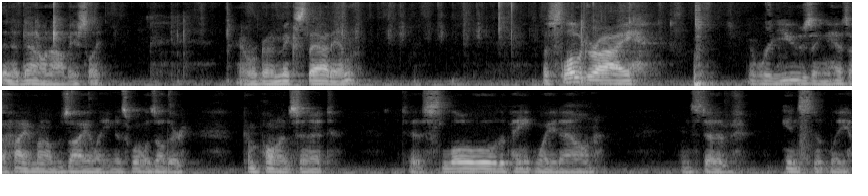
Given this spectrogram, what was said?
thin it down, obviously. And we're going to mix that in. The slow dry that we're using has a high amount of xylene as well as other components in it to slow the paint way down instead of instantly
